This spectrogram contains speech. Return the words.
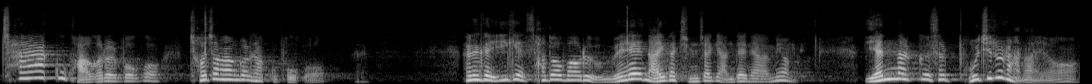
자꾸 과거를 보고 저장한 걸 갖고 보고 그러니까 이게 사도 바울이 왜 나이가 짐작이 안 되냐 하면 옛날 것을 보지를 않아요.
